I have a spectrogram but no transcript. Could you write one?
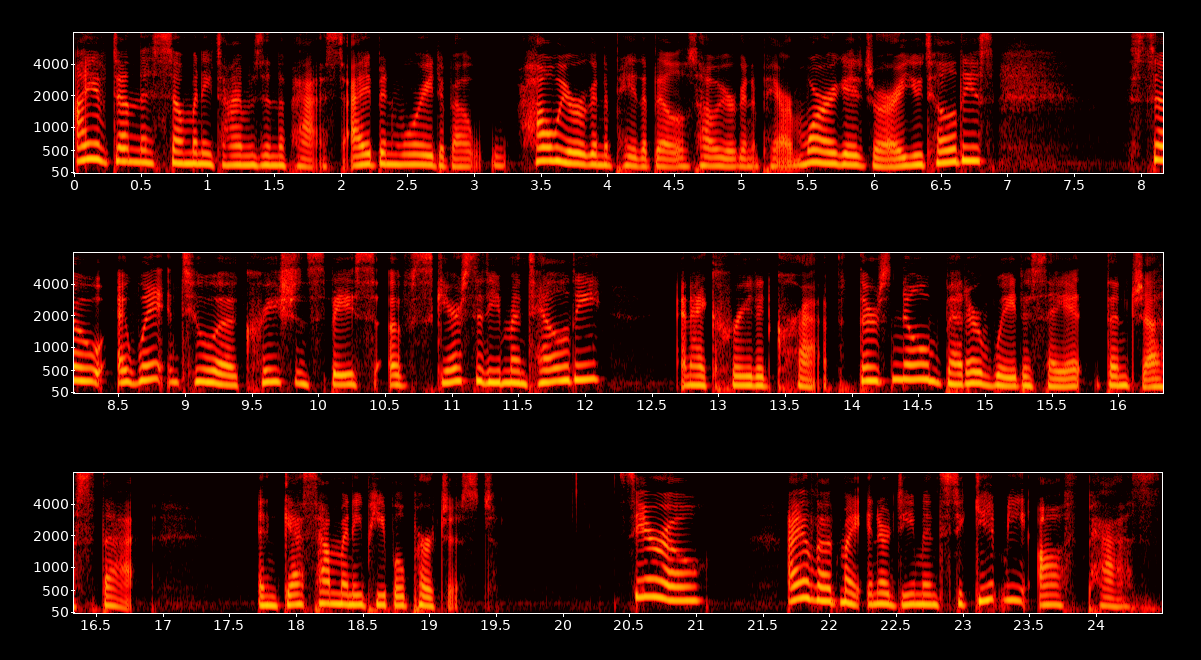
I have done this so many times in the past. I have been worried about how we were going to pay the bills, how we were going to pay our mortgage or our utilities. So I went into a creation space of scarcity mentality and I created crap. There's no better way to say it than just that. And guess how many people purchased? Zero. I allowed my inner demons to get me off path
